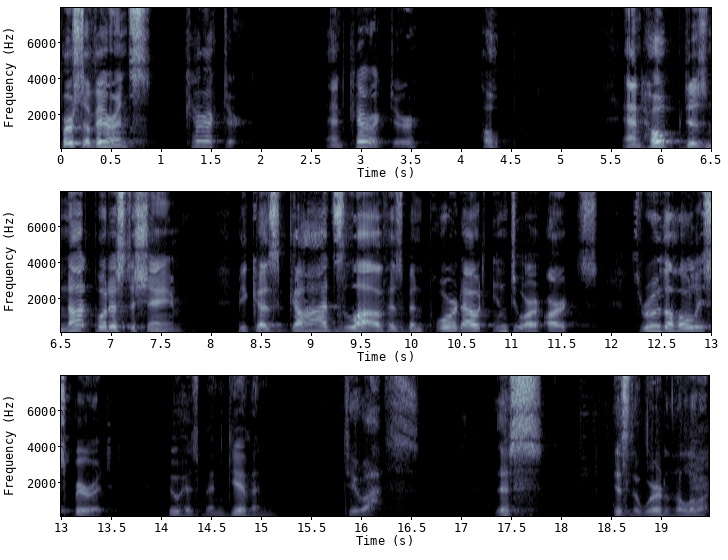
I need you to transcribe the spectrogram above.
Perseverance, character. And character, hope. And hope does not put us to shame, because God's love has been poured out into our hearts through the Holy Spirit who has been given to us. This is the word of the Lord.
